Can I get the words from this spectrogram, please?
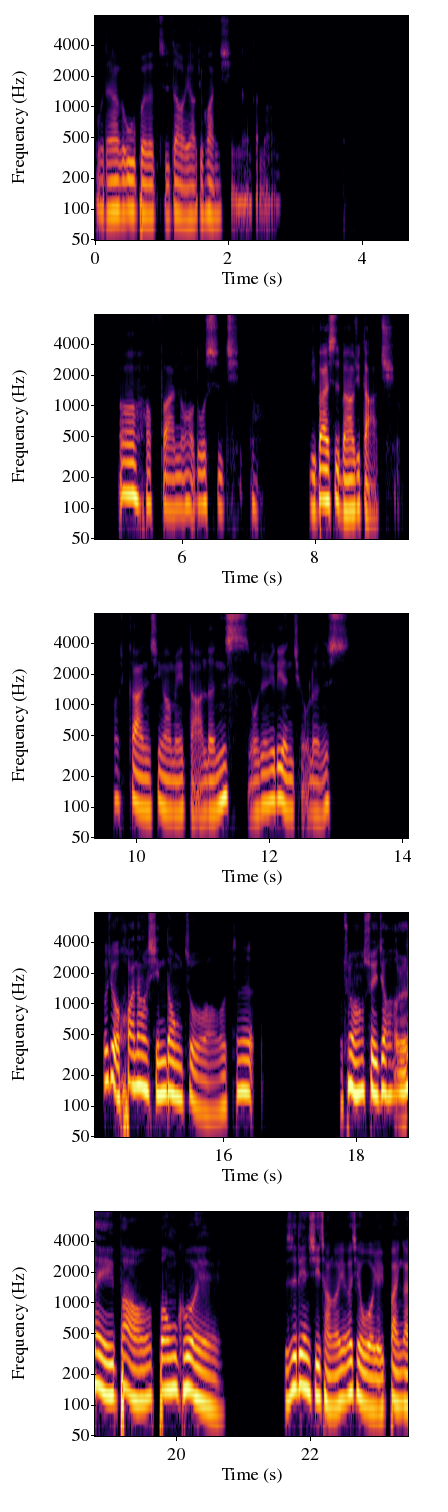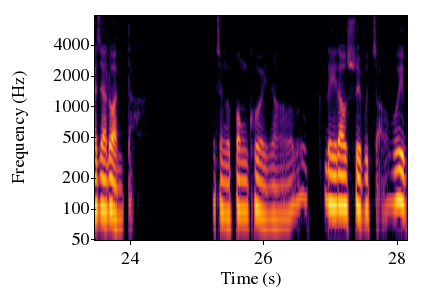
我的那个 Uber 的执照也要去换新了，干嘛？哦，好烦哦，好多事情哦。礼拜四本来要去打球，我干，幸好没打，冷死！我昨天去练球，冷死。而且我换那个新动作哦，我真的，我昨天晚上睡觉累爆，崩溃。只是练习场而已，而且我有一半应该在乱打，我整个崩溃，你知道吗？累到睡不着，我也。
